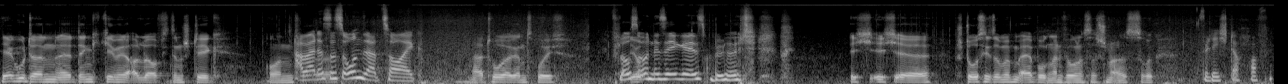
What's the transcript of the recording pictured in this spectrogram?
Ja gut, dann äh, denke ich, gehen wir alle auf diesen Steg Und, Aber das äh, ist unser Zeug. Na, Tora ganz ruhig. Floß Jo. ohne Segel ist blöd. Ich, ich äh, stoße sie so mit dem Ellbogen an, wir holen uns das schon alles zurück. Will ich doch hoffen.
